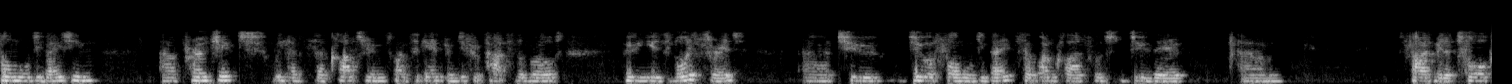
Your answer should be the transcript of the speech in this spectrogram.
formal debating uh, project. We have uh, classrooms, once again, from different parts of the world who use VoiceThread uh, to do a formal debate. So one class would do their um, five-minute talk,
